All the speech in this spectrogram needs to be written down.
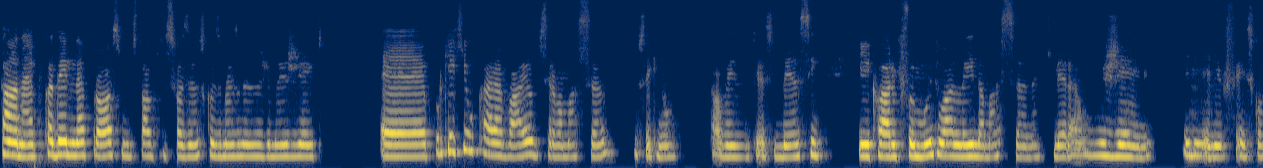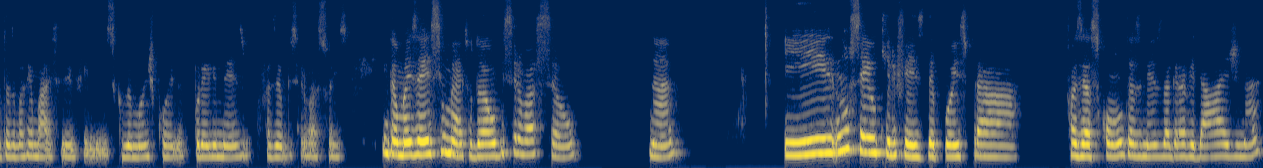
tá na época dele, né, próximos, tal, que eles faziam as coisas mais ou menos do mesmo jeito. É, por que, que o cara vai observar maçã? Eu sei que não, talvez não tenha sido bem assim, e claro que foi muito além da maçã, né, que ele era um gênio. Ele, ele fez contas matemáticas, enfim, descobriu um monte de coisa por ele mesmo, fazer observações. Então, mas é esse o método, é a observação, né? E não sei o que ele fez depois para fazer as contas mesmo da gravidade, né?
